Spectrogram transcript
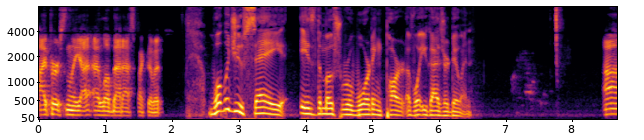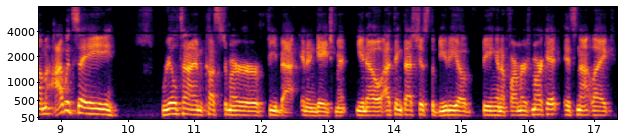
I personally, I, I love that aspect of it. What would you say is the most rewarding part of what you guys are doing? Um, I would say real time customer feedback and engagement. You know, I think that's just the beauty of being in a farmer's market. It's not like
